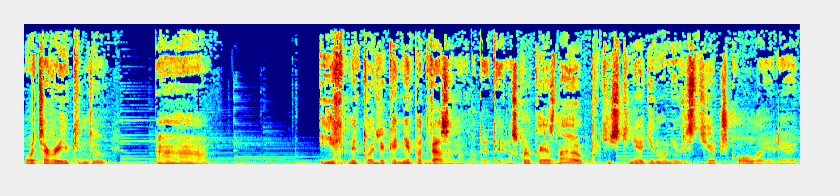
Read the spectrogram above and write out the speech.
whatever you can do, э, их методика не подвязана под это. И, насколько я знаю, практически ни один университет, школа или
